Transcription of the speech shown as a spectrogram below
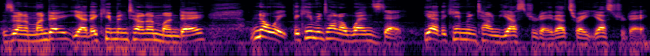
Was it on a Monday? Yeah, they came into town on Monday. No, wait, they came into town on Wednesday. Yeah, they came into town yesterday. That's right, yesterday.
